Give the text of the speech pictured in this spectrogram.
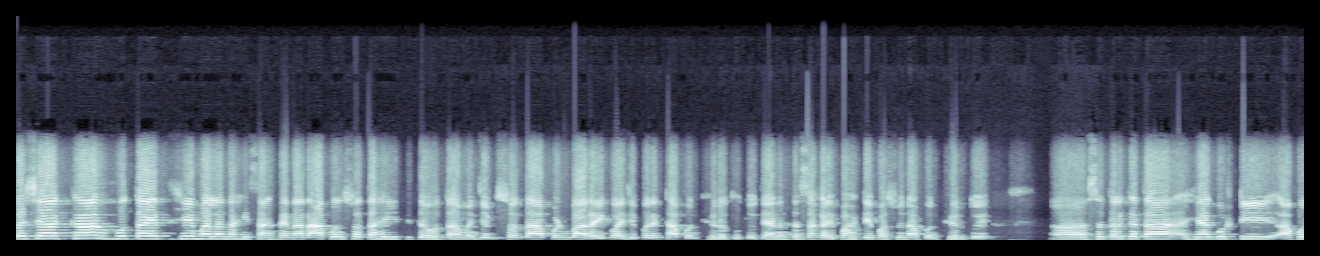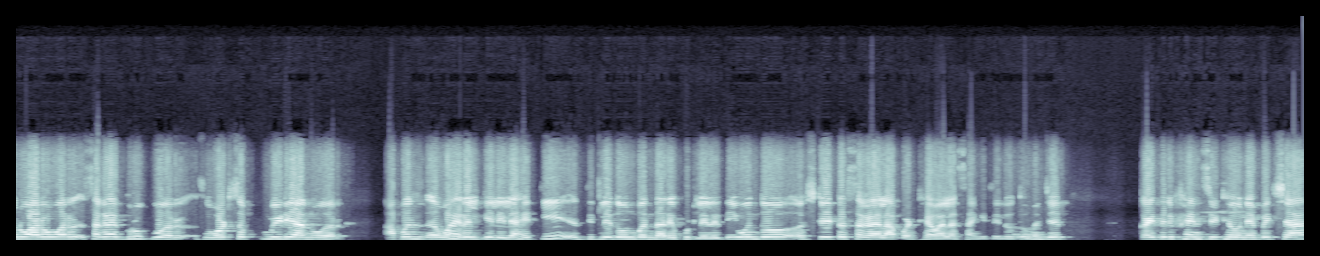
तशा का होत आहेत हे मला नाही सांगता येणार. आपण स्वतःही तिथं होता. म्हणजे स्वतः आपण बारा एक वाजेपर्यंत आपण फिरत होतो. त्यानंतर सकाळी पहाटेपासून आपण फिरतोय. सतर्कता ह्या गोष्टी आपण वारंवार सगळ्या ग्रुपवर व्हॉट्सअप मीडियांवर आपण व्हायरल केलेले आहेत की तिथले दोन बंधारे फुटलेले इवन तो स्टेटस सगळ्याला आपण ठेवायला सांगितलेलं होतं. म्हणजे काहीतरी फॅन्सी ठेवण्यापेक्षा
